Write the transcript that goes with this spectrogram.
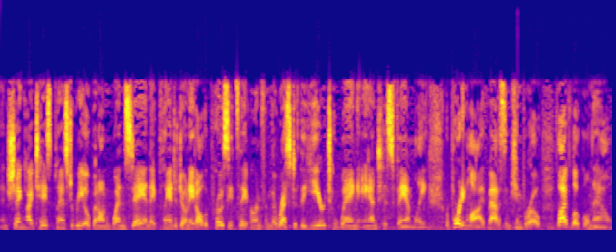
And Shanghai Taste plans to reopen on Wednesday, and they plan to donate all the proceeds they earn from the rest of the year to Wang and his family. Reporting live, Madison Kimbrough, Live Local Now.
